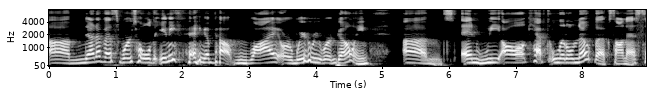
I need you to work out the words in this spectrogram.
Um, none of us were told anything about why or where we were going. Um, and we all kept little notebooks on us.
